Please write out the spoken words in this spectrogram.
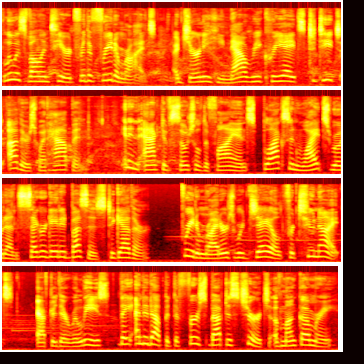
Lewis volunteered for the Freedom Rides, a journey he now recreates to teach others what happened. In an act of social defiance, blacks and whites rode on segregated buses together. Freedom Riders were jailed for two nights. After their release, they ended up at the First Baptist Church of Montgomery.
